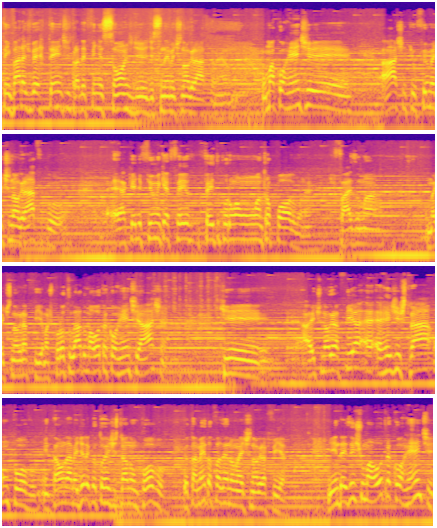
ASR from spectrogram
Tem várias vertentes para definições de, de, cinema etnográfico. Né? Uma corrente acha que o filme etnográfico é aquele filme que é feio, feito por um, um antropólogo, né? que faz uma, uma etnografia. Mas, por outro lado, uma outra corrente acha que a etnografia é, é, registrar um povo. Então, na medida que eu estou registrando um povo, eu também estou fazendo uma etnografia. E ainda existe uma outra corrente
